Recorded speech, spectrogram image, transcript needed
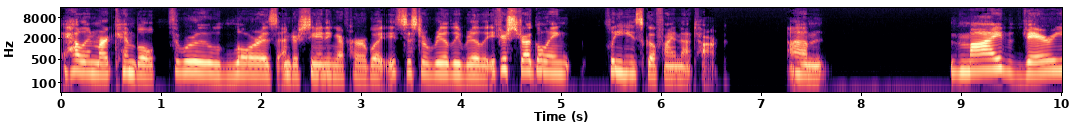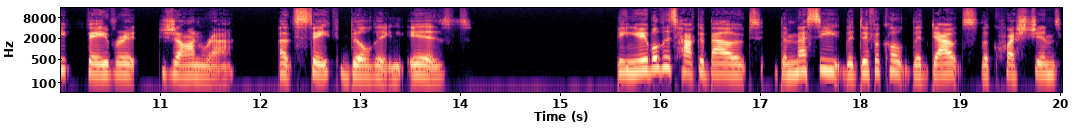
Helen Mar Kimball through Laura's understanding of her, but it's just a really, really, if you're struggling, please go find that talk. Um, my very favorite genre of faith building is being able to talk about the messy, the difficult, the doubts, the questions,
